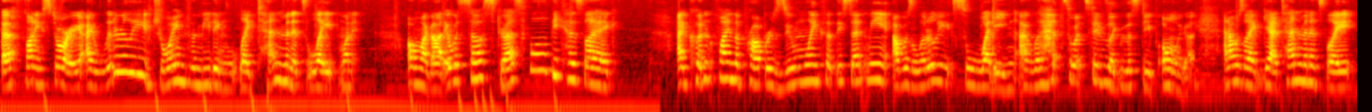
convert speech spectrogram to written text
A funny story, I literally joined the meeting like 10 minutes late when, it, oh my god, it was so stressful because, like, I couldn't find the proper Zoom link that they sent me. I was literally sweating. I had sweat stains like this deep. Oh my god. And I was like, yeah, 10 minutes late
